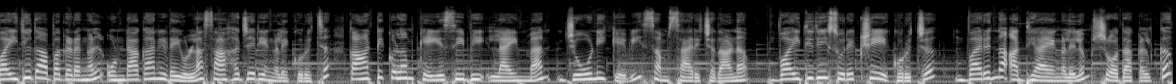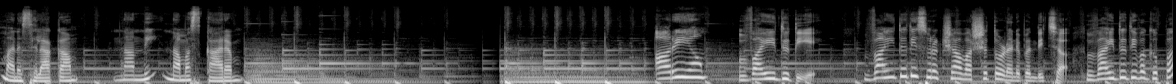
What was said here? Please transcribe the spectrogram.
വൈദ്യുതാപകടങ്ങൾ ഉണ്ടാകാനിടയുള്ള സാഹചര്യങ്ങളെക്കുറിച്ച് Kattikkulam K S E B lineman Johny K V സംസാരിച്ചതാണ്. വൈദ്യുതി സുരക്ഷയെക്കുറിച്ച് വരുന്ന അധ്യായങ്ങളിലും ശ്രോതാക്കൾക്ക് മനസ്സിലാക്കാം. നന്ദി നമസ്കാരം. അറിയാം വൈദ്യുതിയെ വൈദ്യുതി സുരക്ഷാ വർഷത്തോടനുബന്ധിച്ച് വൈദ്യുതി വകുപ്പ്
